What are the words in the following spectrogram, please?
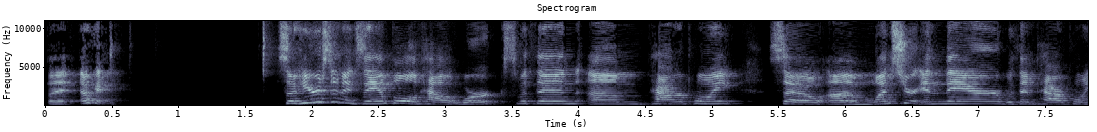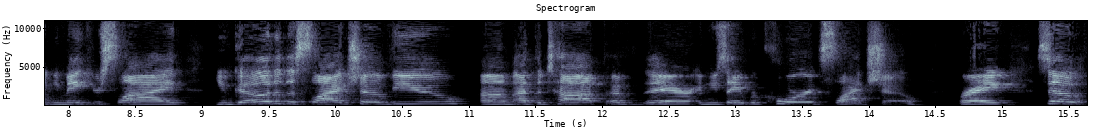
But okay, so here's an example of how it works within um, PowerPoint. So um, once you're in there within PowerPoint, you make your slide, you go to the slideshow view um, at the top of there and you say record slideshow, right? So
